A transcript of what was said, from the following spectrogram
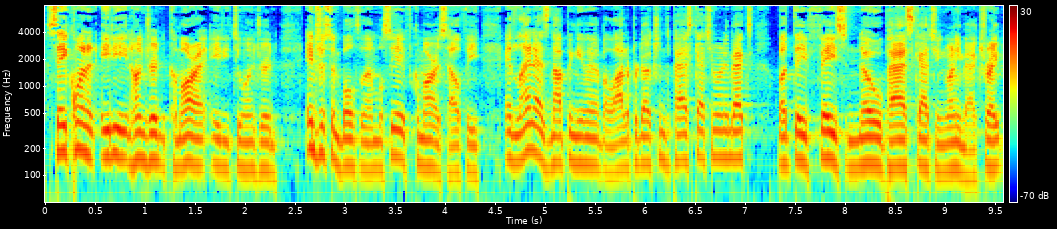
Saquon at 8,800, Kamara at 8,200. Interest in both of them. We'll see if Kamara is healthy. Atlanta has not been giving up a lot of production to pass catching running backs, but they face no pass catching running backs, right?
